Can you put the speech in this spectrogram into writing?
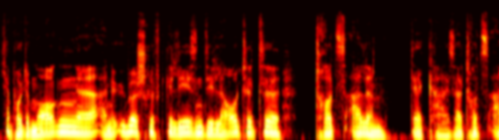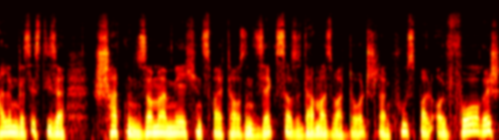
Ich habe heute Morgen äh, eine Überschrift gelesen, die lautete, trotz allem der Kaiser. Trotz allem, das ist dieser Schatten Sommermärchen 2006. Also damals war Deutschland Fußball euphorisch,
